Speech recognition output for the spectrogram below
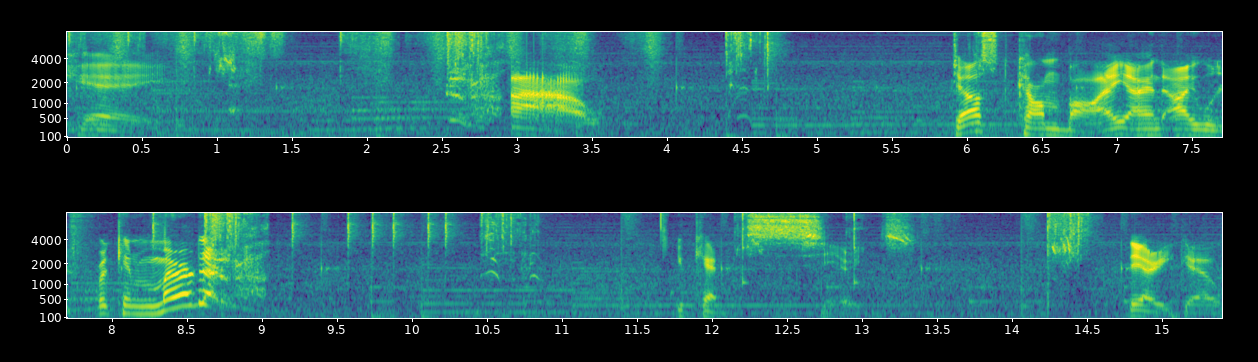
Okay. Ow. Just come by and I will freaking murder. You can't be serious. There you go.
